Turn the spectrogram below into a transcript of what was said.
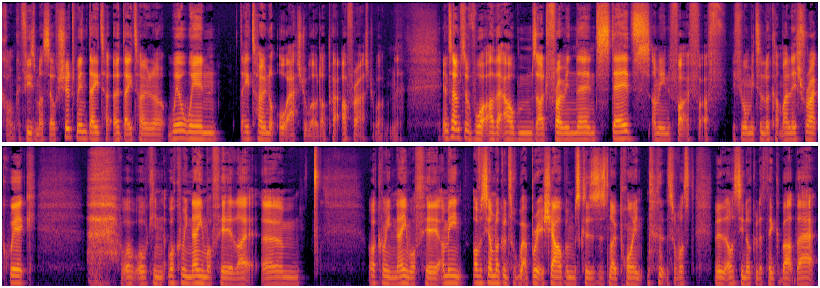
Can't confuse myself. Should win Daytona. Uh, Daytona. Will win Daytona or Astroworld. I'll put I'll throw Astroworld in there. In terms of what other albums I'd throw in there instead, I mean, if, if, if you want me to look up my list right quick, what, what can what can we name off here? Like, um, what can we name off here? I mean, obviously, I'm not going to talk about British albums because there's no point. so obviously not going to think about that.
